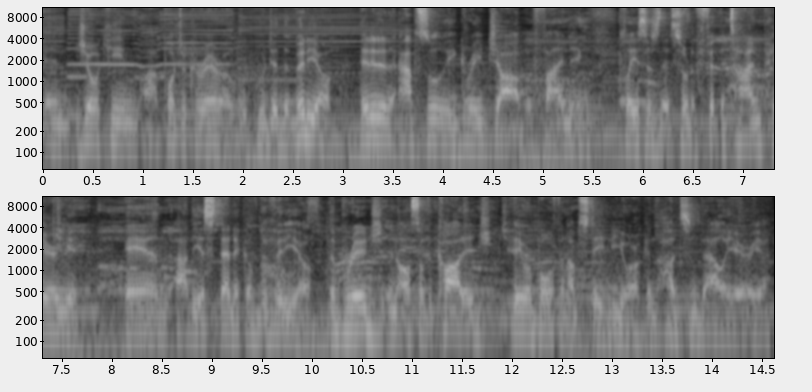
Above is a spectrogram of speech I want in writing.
and Joaquim uh, Portocarrero, who, who, did the video, they did an absolutely great job of finding places that sort of fit the time period and uh, the aesthetic of the video. The bridge and also the cottage, they were both in upstate New York in the Hudson Valley area.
